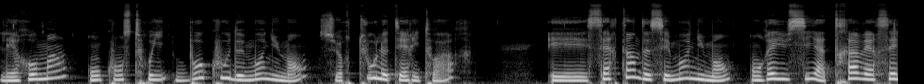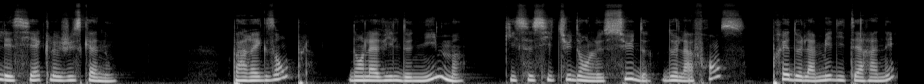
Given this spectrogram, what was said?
Les Romains ont construit beaucoup de monuments sur tout le territoire et certains de ces monuments ont réussi à traverser les siècles jusqu'à nous. Par exemple, dans la ville de Nîmes, qui se situe dans le sud de la France, près de la Méditerranée,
